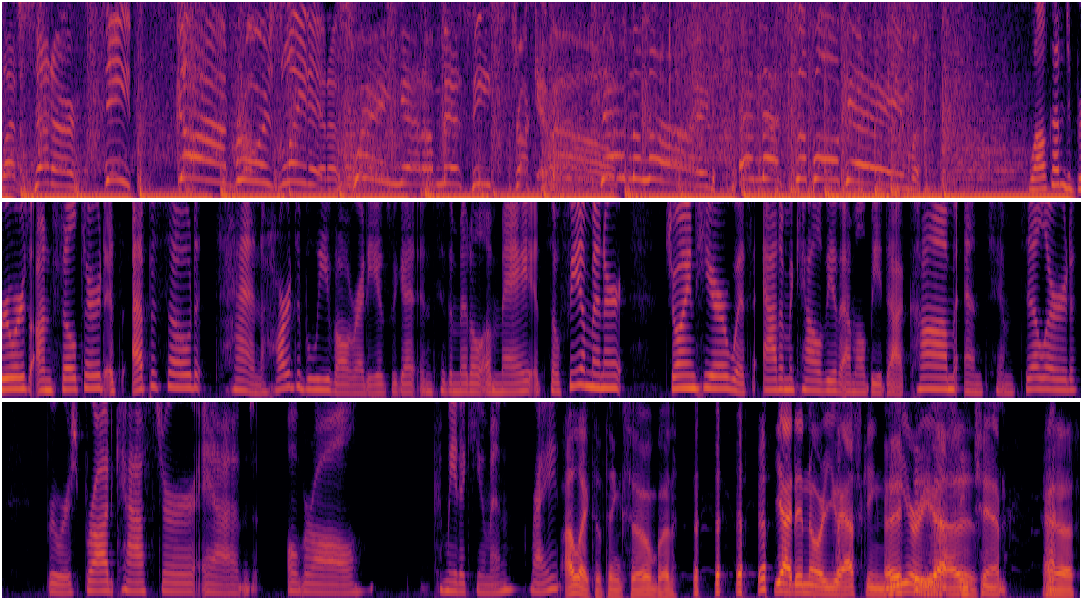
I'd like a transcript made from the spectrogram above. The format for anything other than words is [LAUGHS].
left center. Deep. Gone. Brewers lead it. And a swing and a miss. He struck him out. Down the line. And that's the ball game. Welcome to Brewers Unfiltered. It's episode 10. Hard to believe already as we get into the middle of May. It's Sophia Minnaert, joined here with Adam McCalvy of MLB.com and Tim Dillard, Brewers broadcaster and overall comedic human, right? I like to think so, but [LAUGHS] yeah, I didn't know. Are you asking me or are you [LAUGHS] Yeah, asking Tim? [LAUGHS] yeah.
